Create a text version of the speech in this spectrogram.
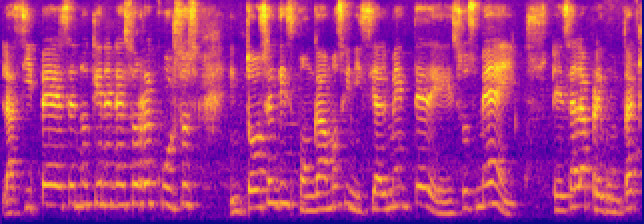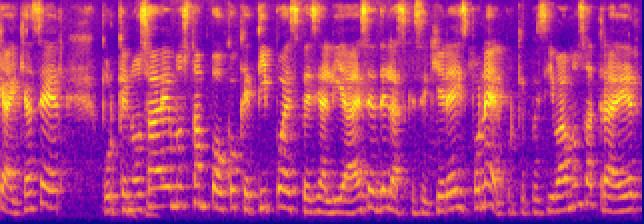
las IPS no tienen esos recursos entonces dispongamos inicialmente de esos médicos. Esa es la pregunta que hay que hacer porque no sabemos tampoco qué tipo de especialidades es de las que se quiere disponer, porque pues si vamos a traer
